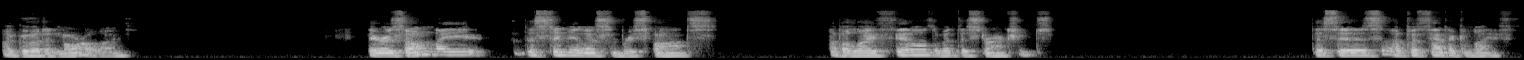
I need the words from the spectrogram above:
a good and moral life. There is only the stimulus and response of a life filled with distractions. This is a pathetic life,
